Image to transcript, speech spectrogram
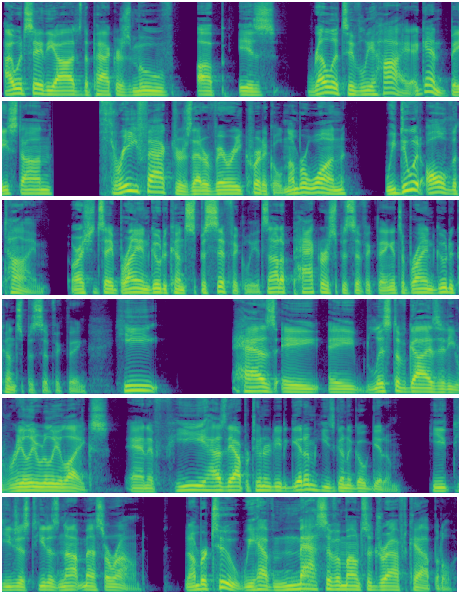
I would say the odds the Packers move up is relatively high. Again, based on three factors that are very critical. Number one, we do it all the time. Or I should say, Brian Gutekunst specifically. It's not a Packer specific thing, it's a Brian Gutekunst specific thing. He has a, a list of guys that he really, really likes. And if he has the opportunity to get him, he's going to go get him. He, he just he does not mess around. Number two, we have massive amounts of draft capital,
